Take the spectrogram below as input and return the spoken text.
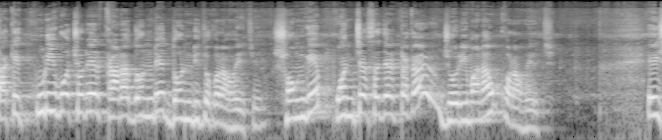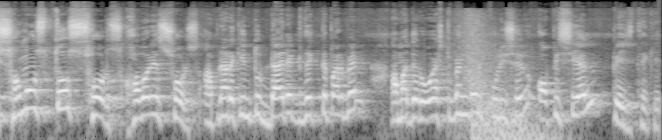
তাকে কুড়ি বছরের কারাদণ্ডে দণ্ডিত করা হয়েছে। সঙ্গে পঞ্চাশ হাজার টাকার জরিমানাও করা হয়েছে। এই সমস্ত সোর্স খবরের সোর্স আপনারা কিন্তু ডাইরেক্ট দেখতে পারবেন আমাদের ওয়েস্ট বেঙ্গল পুলিশের অফিসিয়াল পেজ থেকে।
